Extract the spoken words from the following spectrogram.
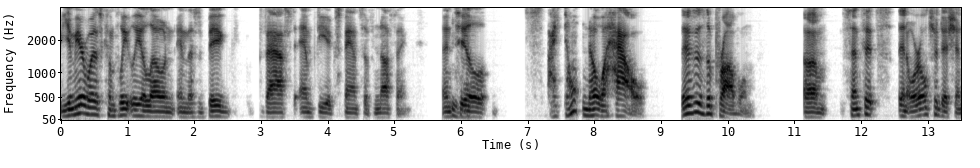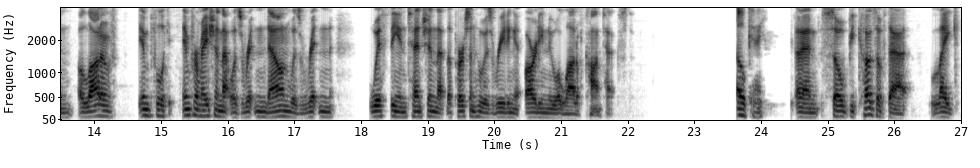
Ymir was completely alone in this big, vast, empty expanse of nothing until I don't know how. This is the problem. Um, since it's an oral tradition, a lot of impl- information that was written down was written with the intention that the person who is reading it already knew a lot of context. okay. And so, because of that, like,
